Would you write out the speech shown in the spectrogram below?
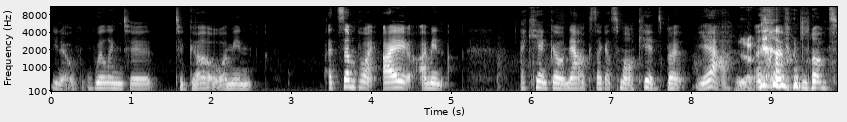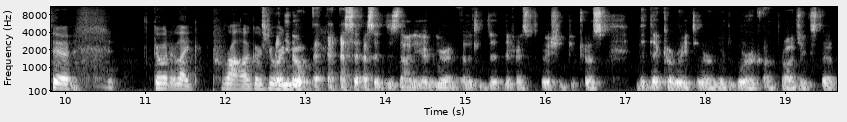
you know willing to to go i mean at some point i i mean i can't go now because i got small kids but yeah Yeah. i would love to go to like prague or jordan And you know, as a, as a designer, you're, you're in a little di- different situation because the decorator would work on projects that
